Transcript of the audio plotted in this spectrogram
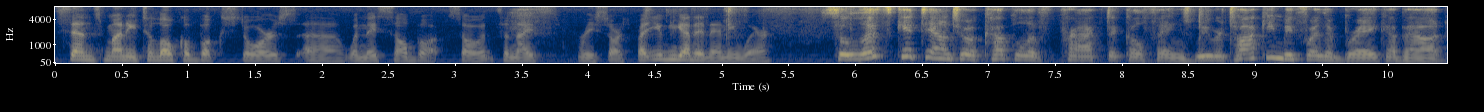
sends money to local bookstores uh, when they sell books. So it's a nice resource, but you can get it anywhere. So let's get down to a couple of practical things. We were talking before the break about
